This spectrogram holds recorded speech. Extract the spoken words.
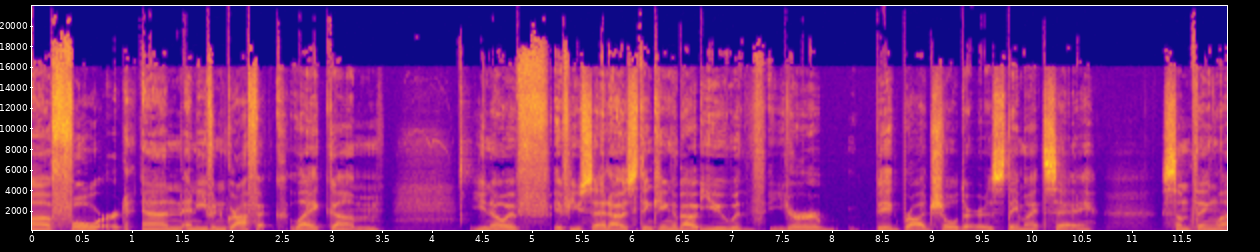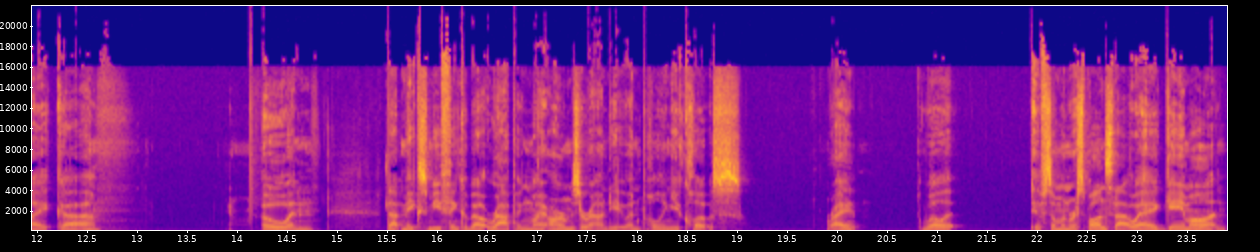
uh, forward and and even graphic, like um, you know, if if you said I was thinking about you with your big broad shoulders, they might say something like, uh, "Oh, and that makes me think about wrapping my arms around you and pulling you close." Right? Well, it, if someone responds that way, game on.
